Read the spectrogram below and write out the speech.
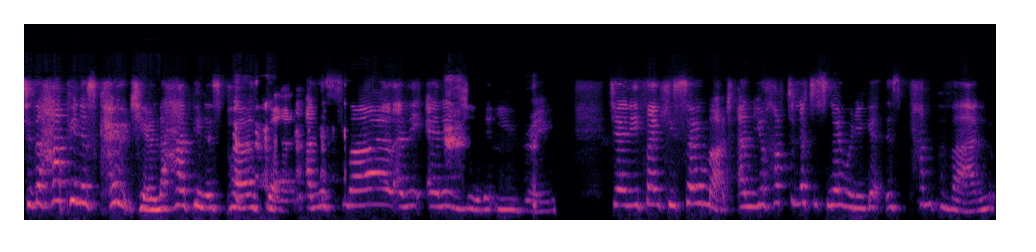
to the happiness coach here and the happiness person and the smile and the energy that you bring. Jenny, thank you so much. And you'll have to let us know when you get this camper van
